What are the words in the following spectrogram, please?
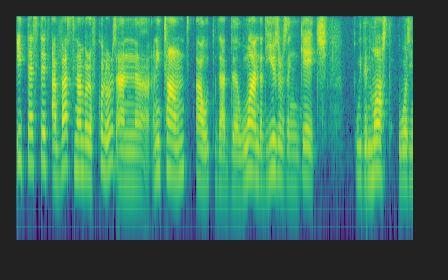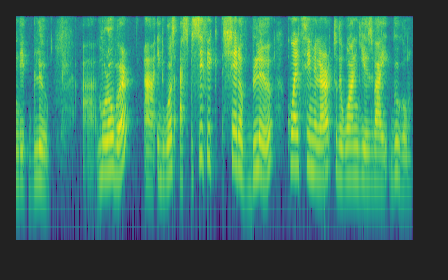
it tested a vast number of colors and, uh, and it turned out that the one that users engage with the most was indeed blue. Uh, moreover, uh, it was a specific shade of blue quite similar to the one used by Google.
